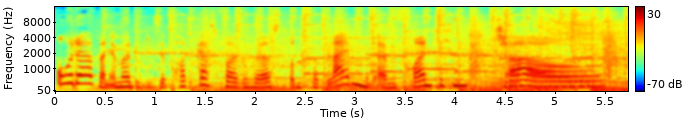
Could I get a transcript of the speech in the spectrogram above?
oder wann immer du diese Podcast-Folge hörst und verbleiben mit einem freundlichen Ciao. Ciao.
